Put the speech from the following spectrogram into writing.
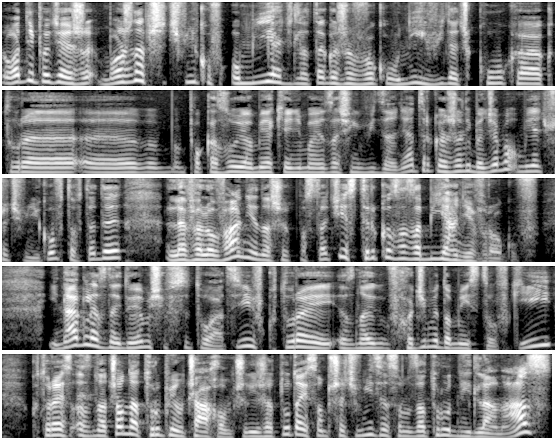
ładnie powiedziałeś, że można przeciwników omijać, dlatego że wokół nich widać kółka, które E, pokazują, jaki oni mają zasięg widzenia, tylko jeżeli będziemy omijać przeciwników, to wtedy levelowanie naszych postaci jest tylko za zabijanie wrogów. I nagle znajdujemy się w sytuacji, w której wchodzimy do miejscówki, która jest oznaczona trupią czachą, czyli że tutaj są przeciwnicy, są za trudni dla nas,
